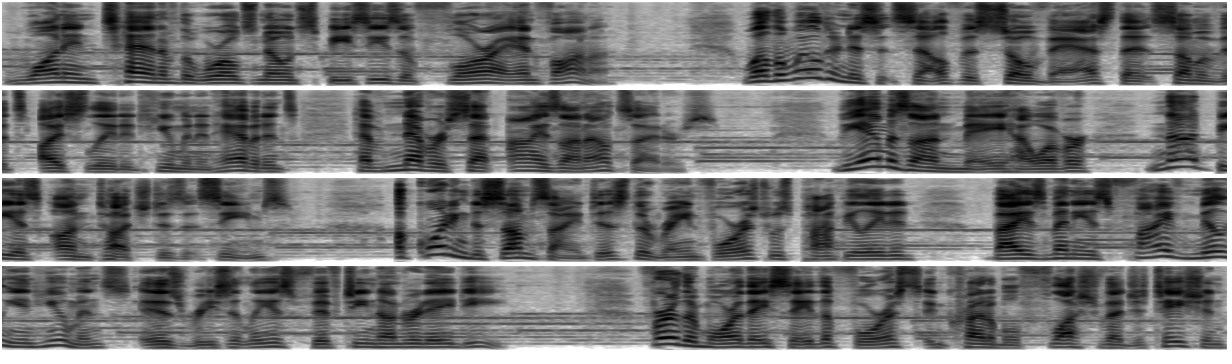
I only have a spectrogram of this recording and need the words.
1 in 10 of the world's known species of flora and fauna. While the wilderness itself is so vast that some of its isolated human inhabitants have never set eyes on outsiders. The Amazon may, however, not be as untouched as it seems. According to some scientists, the rainforest was populated by as many as 5 million humans as recently as 1500 AD. Furthermore, they say the forest's incredible flush vegetation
